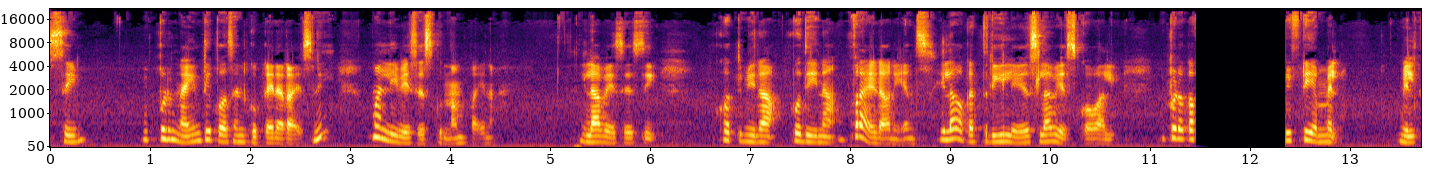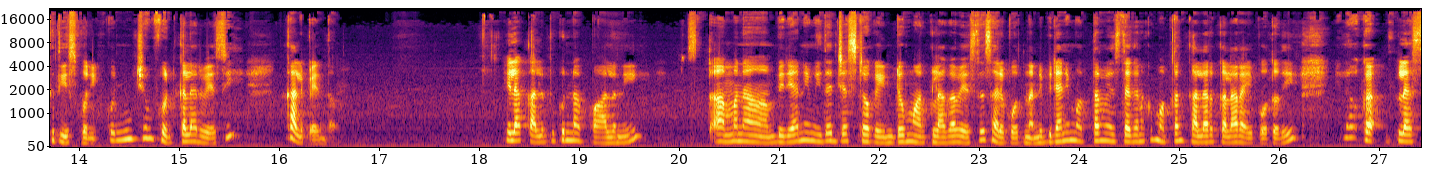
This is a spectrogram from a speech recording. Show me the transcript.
సేమ్ ఇప్పుడు నైంటీ పర్సెంట్ కుక్ అయిన రైస్ని మళ్ళీ వేసేసుకుందాం పైన. ఇలా వేసేసి కొత్తిమీర పుదీనా ఫ్రైడ్ ఆనియన్స్ ఇలా ఒక త్రీ లేయర్స్లా వేసుకోవాలి. ఇప్పుడు ఒక ఫిఫ్టీ ఎంఎల్ మిల్క్ తీసుకొని కొంచెం ఫుడ్ కలర్ వేసి కలిపేద్దాం. ఇలా కలుపుకున్న పాలని మన బిర్యానీ మీద జస్ట్ ఒక ఇంటూ మార్క్ లాగా వేస్తే సరిపోతుందండి. బిర్యానీ మొత్తం వేస్తే కనుక మొత్తం కలర్ కలర్ అయిపోతుంది. ఇలా ఒక ప్లస్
